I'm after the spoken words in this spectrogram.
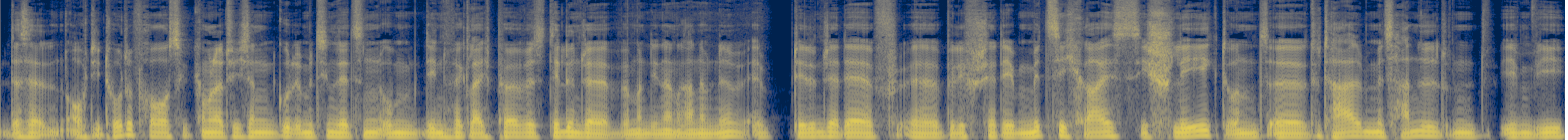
dass er auch die tote Frau auskriegt, kann man natürlich dann gut in Beziehung setzen, um den Vergleich Purvis Dillinger, wenn man den dann rannimmt. Ne? Dillinger, der äh, Billy Fischert eben mit sich reißt, sie schlägt und äh, total misshandelt und eben wie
